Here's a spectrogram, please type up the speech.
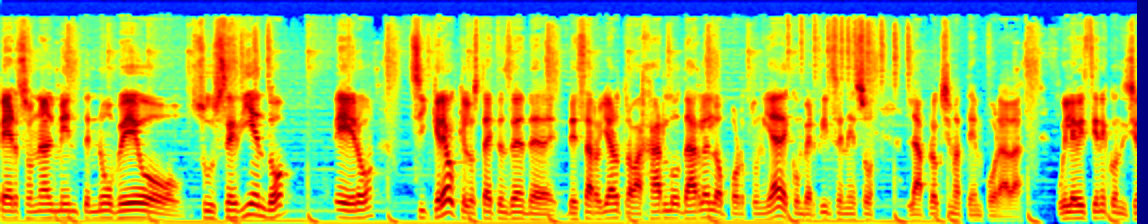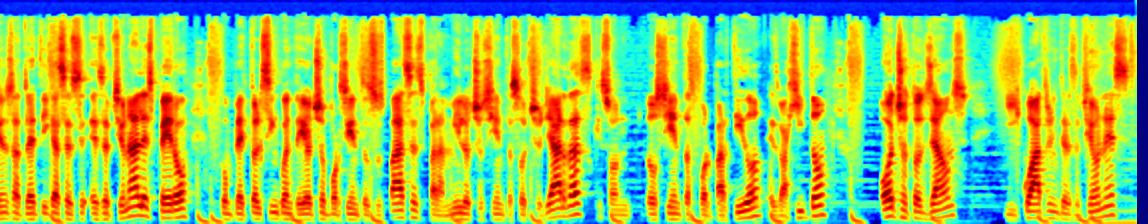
personalmente no veo sucediendo, pero sí creo que los Titans deben de desarrollar o trabajarlo, darle la oportunidad de convertirse en eso la próxima temporada. Will Levis tiene condiciones atléticas excepcionales, pero completó el 58% de sus pases para 1808 yardas, que son 200 por partido, es bajito, 8 touchdowns y 4 intercepciones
